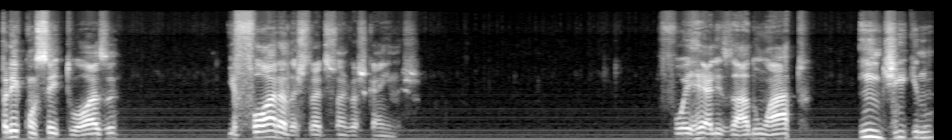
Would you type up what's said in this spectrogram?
preconceituosa e fora das tradições vascaínas, foi realizado um ato indigno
